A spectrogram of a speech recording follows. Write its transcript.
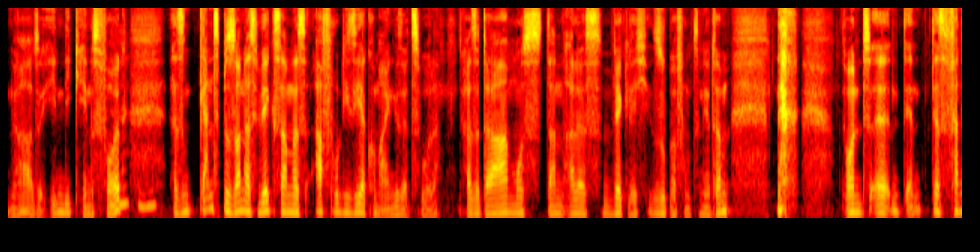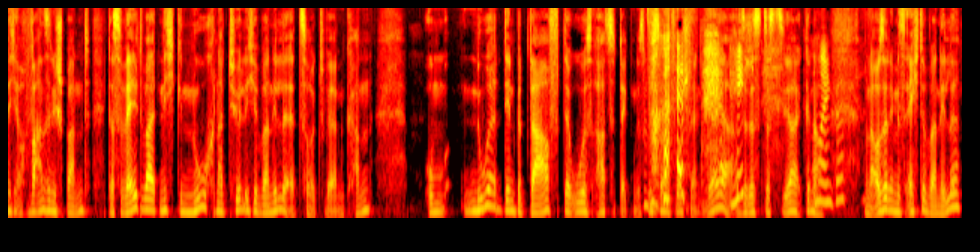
ja, also indigenes Volk, mhm. also ein ganz besonders wirksames Aphrodisiakum eingesetzt wurde. Also da muss dann alles wirklich super funktioniert haben. Und äh, das fand ich auch wahnsinnig spannend, dass weltweit nicht genug natürliche Vanille erzeugt werden kann, um nur den Bedarf der USA zu decken. Das muss man sich vorstellen. Ja, ja, also das, das, ja, genau. Oh mein Gott. Und außerdem ist echte Vanille,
